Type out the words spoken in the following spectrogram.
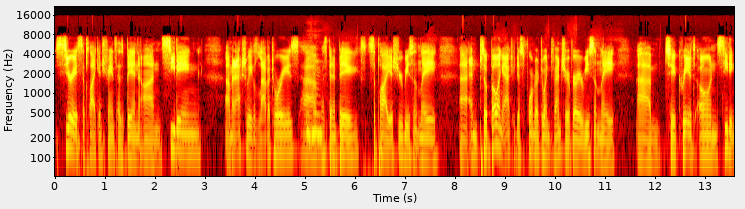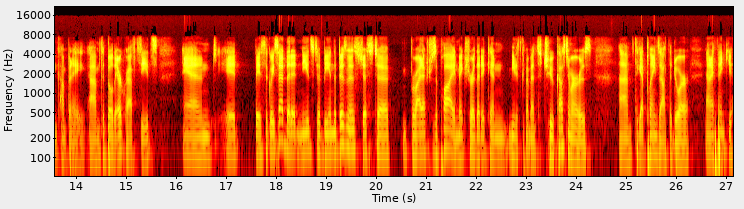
serious supply constraints has been on seating, um, and actually lavatories um, mm-hmm. has been a big supply issue recently. Uh, and so Boeing actually just formed a joint venture very recently um, to create its own seating company um, to build aircraft seats, and it basically said that it needs to be in the business just to provide extra supply and make sure that it can meet its commitments to customers um, to get planes out the door. And I think you,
